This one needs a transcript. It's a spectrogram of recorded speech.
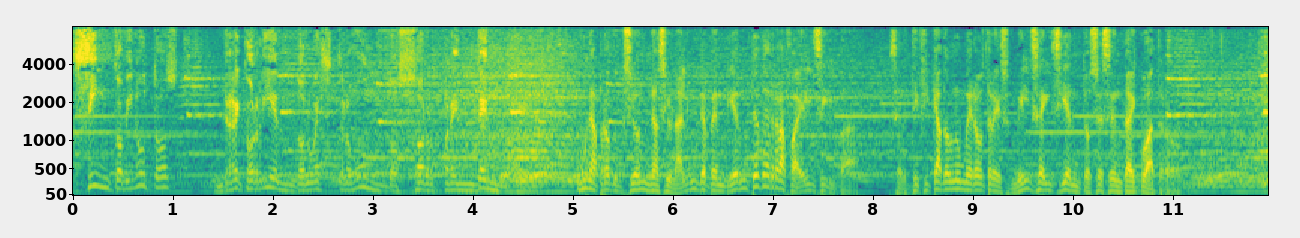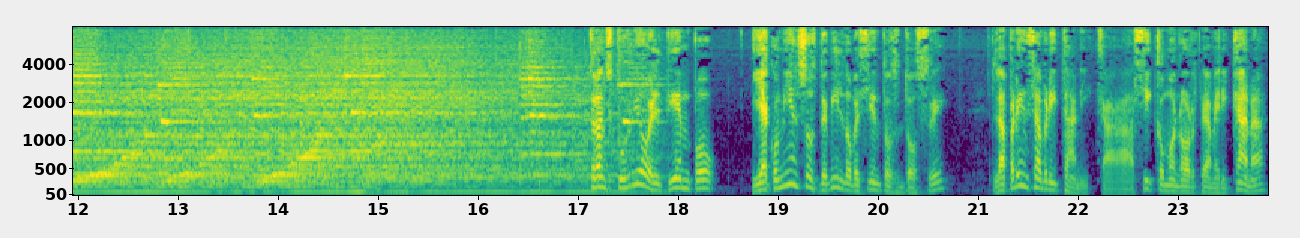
Cinco minutos recorriendo nuestro mundo sorprendente. Una producción nacional independiente de Rafael Silva. Certificado número 3664. Transcurrió el tiempo y a comienzos de 1912, la prensa británica, así como norteamericana,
